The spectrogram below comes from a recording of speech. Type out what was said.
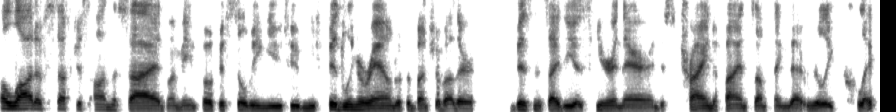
a lot of stuff just on the side. My main focus still being YouTube, me fiddling around with a bunch of other business ideas here and there and just trying to find something that really clicked.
